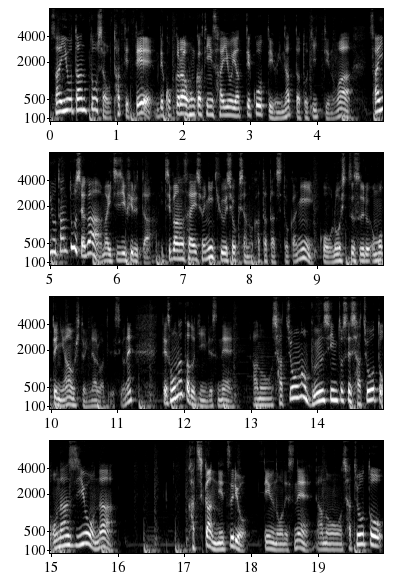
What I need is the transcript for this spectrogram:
採用担当者を立てて、で、ここから本格的に採用やっていこうっていう風になった時っていうのは、採用担当者が、まあ、一時フィルター、一番最初に求職者の方たちとかに、こう、露出する、表に会う人になるわけですよね。で、そうなった時にですね、あの、社長の分身として社長と同じような価値観、熱量っていうのをですね、あの、社長と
